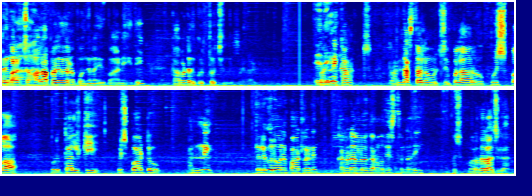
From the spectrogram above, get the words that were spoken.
అది మనకు. చాలా ప్రజాదరణ పొందిన ఇది బాణి ఇది. కాబట్టి అది గుర్తు వచ్చింది ఇవన్నీ కన రంగస్థలం ట్రిపుల్ ఆరు పుష్ప ఇప్పుడు కల్కి పుష్ప టూ అన్ని తెలుగులోని పాటలన్నీ కన్నడంలోకి అనువదిస్తున్నది పుష్ప వరదరాజు గారు.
